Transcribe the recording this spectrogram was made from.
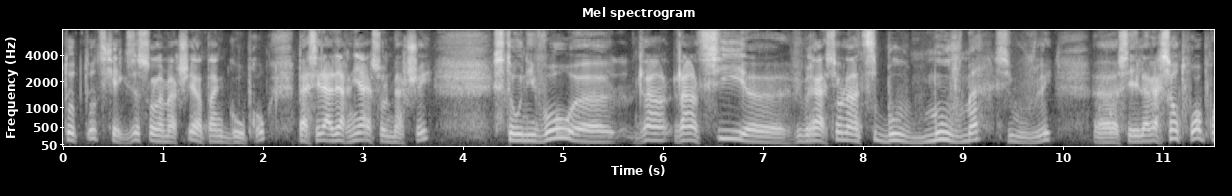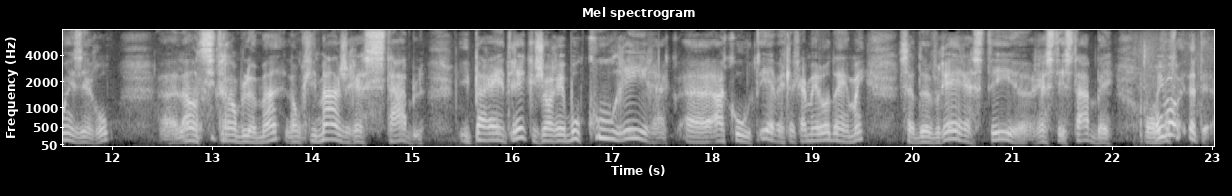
tout, tout ce qui existe sur le marché en tant que GoPro. Ben, c'est la dernière sur le marché. C'est au niveau euh, de l'an- l'anti-vibration, l'anti-mouvement, si vous voulez. Euh, c'est la version 3.0. euh, l'anti-tremblement, donc l'image reste stable. Il paraîtrait que j'aurais beau courir à, à- à côté avec la caméra dans les mains, ça devrait rester, euh, rester stable. Ben, on, va faire le test.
